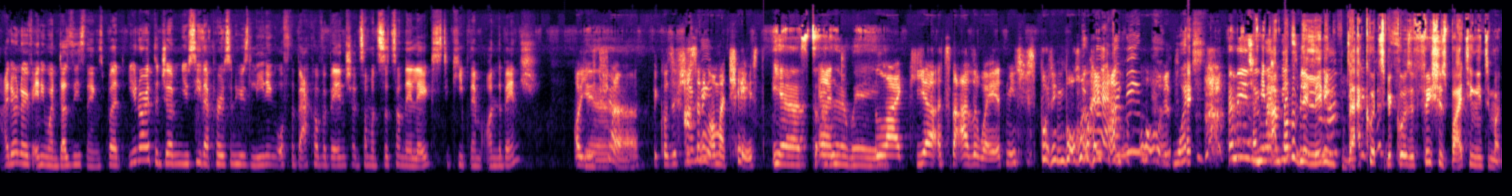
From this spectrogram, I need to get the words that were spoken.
I don't know if anyone does these things, but you know, at the gym, you see that person who's leaning off the back of a bench and someone sits on their legs to keep them on the bench. Are you Yeah. sure? Because if she's I sitting mean- on my chest, Yeah, it's the And, other way. like, yeah, it's the other way. It means she's putting more Okay, weight I on mean, forward. What? I mean, I mean, I'm probably leaning backwards because a fish is biting into my,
